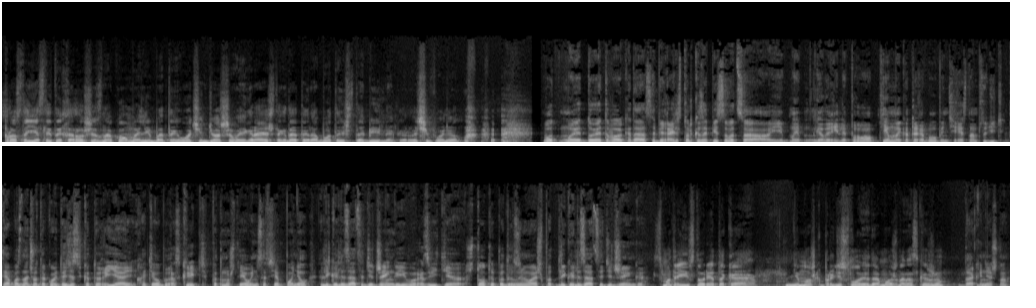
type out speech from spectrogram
Просто если ты хороший знакомый, либо ты очень дешево играешь, тогда ты работаешь стабильно, короче, понял? Вот мы до этого, когда собирались только записываться, и мы говорили про темы, которые было бы интересно обсудить, ты обозначил такой тезис, который я хотел бы раскрыть, потому что я его не совсем понял. Легализация диджейнга и его развитие. Что ты подразумеваешь под легализацией диджейнга? Смотри, история такая. Немножко предисловие, да, можно расскажу? Да, конечно.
